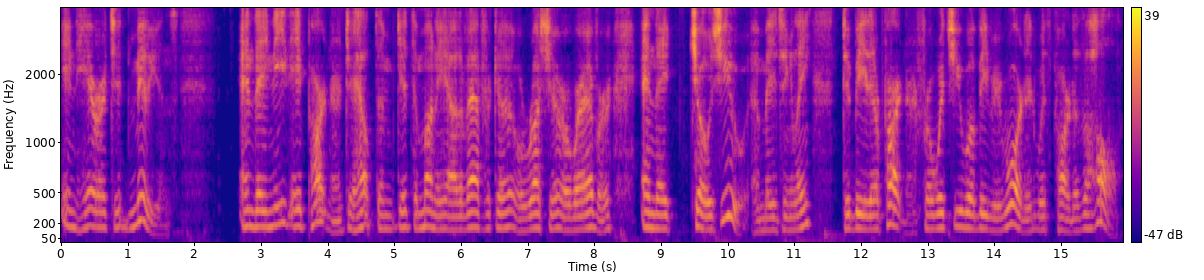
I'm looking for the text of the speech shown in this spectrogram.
inherited millions and they need a partner to help them get the money out of Africa or Russia or wherever, and they chose you, amazingly, to be their partner, for which you will be rewarded with part of the haul,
